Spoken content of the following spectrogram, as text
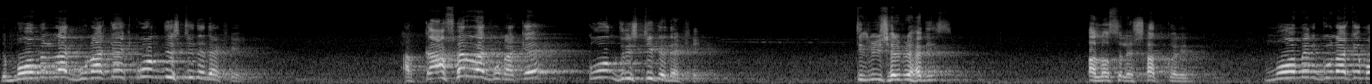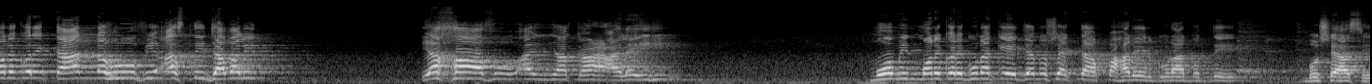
যে মমিনরা গুণাকে কোন দৃষ্টিতে দেখে? আর কাফেররা গুণাকে কোন দৃষ্টিতে দেখে? তিরমিজি শরীফের হাদিস। আল্লাহ সাদ করেন, মমিন গুনাকে মনে করে কান্নাহু ফি আসলি জাবালিন ইয়াখাফু আইয়াকা আলাইহি। মমিন মনে করে গুনাকে যেন সে একটা পাহাড়ের গোড়ার মধ্যে বসে আছে,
